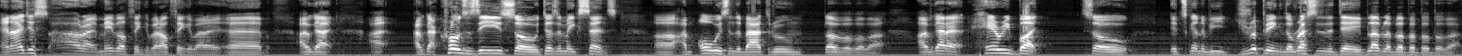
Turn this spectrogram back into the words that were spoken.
and I just all right, maybe I'll think about. it. I'll think about it. Uh, I've got I, I've got Crohn's disease, so it doesn't make sense. Uh, I'm always in the bathroom. Blah blah blah blah blah. I've got a hairy butt, so it's gonna be dripping the rest of the day. Blah blah blah blah blah blah blah.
